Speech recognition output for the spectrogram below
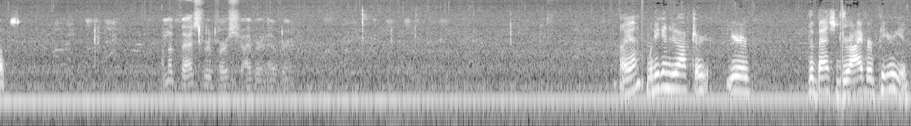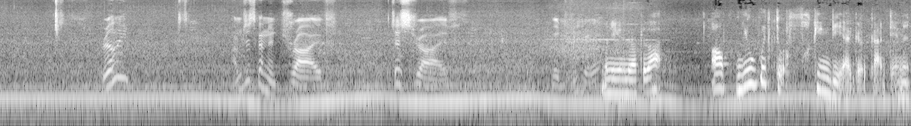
Oops. I'm the best reverse driver ever. Oh yeah? What are you gonna do after you're the best driver, period? Really? I'm just gonna drive. Just drive. Wait, did you hear that? What are you gonna do after that? Oh, you went through a fucking Diego, god damn it.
